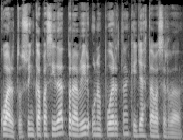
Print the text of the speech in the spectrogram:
Cuarto, su incapacidad para abrir una puerta que ya estaba cerrada.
